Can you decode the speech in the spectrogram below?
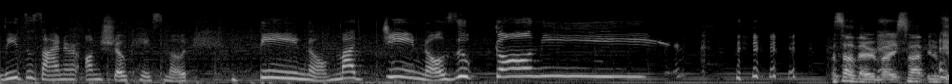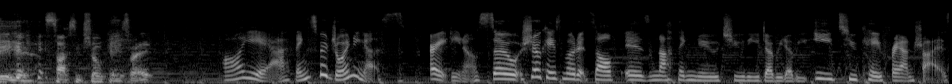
lead designer on Showcase mode, Dino Magino Zucconi. What's up, everybody? So happy to be here. Let's talk some showcase, right? Oh, yeah. Thanks for joining us. All right, Dino. So, Showcase Mode itself is nothing new to the WWE 2K franchise,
